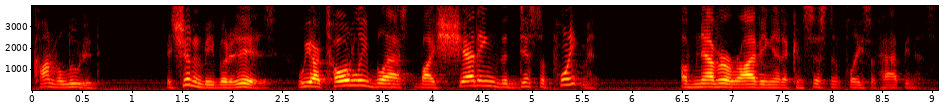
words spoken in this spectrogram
convoluted. It shouldn't be, but it is. We are totally blessed by shedding the disappointment of never arriving at a consistent place of happiness.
